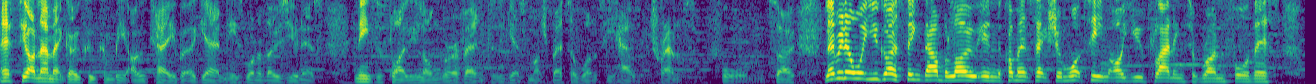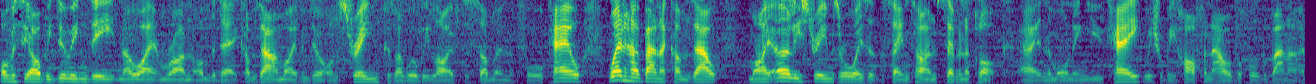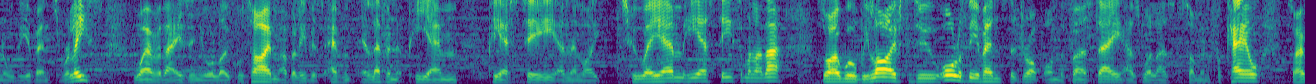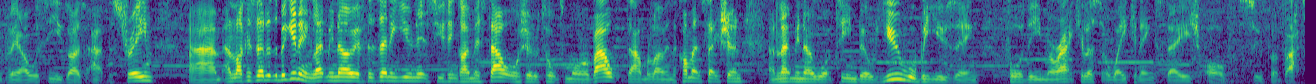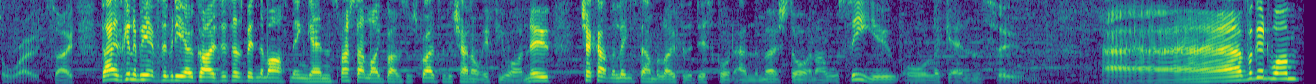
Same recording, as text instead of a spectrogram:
STR Namek Goku can be okay, but again, he's one of those units, needs a slightly longer event because he gets much better once he has transformed. So let me know what you guys think down below in the comment section. What team are you planning to run for this? Obviously, I'll be doing the no item run on the day it comes out. I might even do it on stream because I will be live to summon for Kale when her banner comes out. My early streams are always at the same time, 7 o'clock uh, in the morning UK, which will be half an hour before the banner and all the events release, wherever that is in your local time. I believe it's 11 11 p.m. PST and then like 2 a.m. EST, something like that. So I will be live to do all of the events that drop on the first day, as well as summon for Kale. So hopefully I will see you guys at the stream. Um, and like I said at the beginning, let me know if there's any units you think I missed out or should have talked more about down below in the comment section. And let me know what team build you will be using for the Miraculous Awakening stage of Super Battle Road. So that is going to be it for the video, guys. This has been the Masked Ningen. Smash that like button, subscribe to the channel if you are new. Check out the links down below for the Discord and the merch store, and I will see you all again soon. Have a good one.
